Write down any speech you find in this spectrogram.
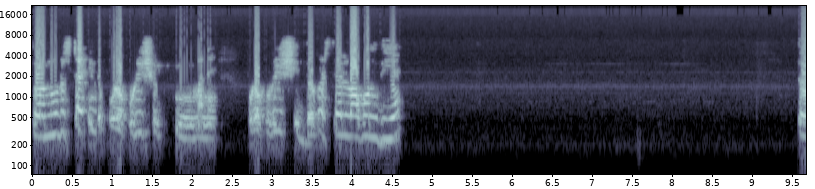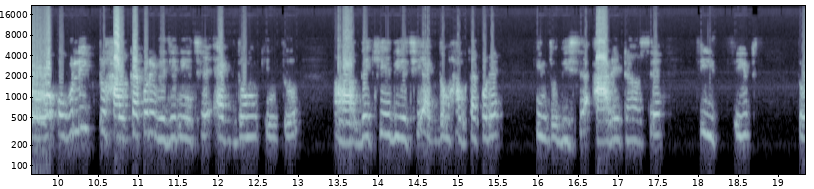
তো নুডলসটা কিন্তু পুরোপুরি মানে পুরোপুরি সিদ্ধ করছে লবণ দিয়ে। তো ওগুলি একটু হালকা করে ভেজে নিয়েছে, একদম কিন্তু দেখিয়ে দিয়েছি, একদম হালকা করে কিন্তু দিছে। আর এটা হচ্ছে চিপস তো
